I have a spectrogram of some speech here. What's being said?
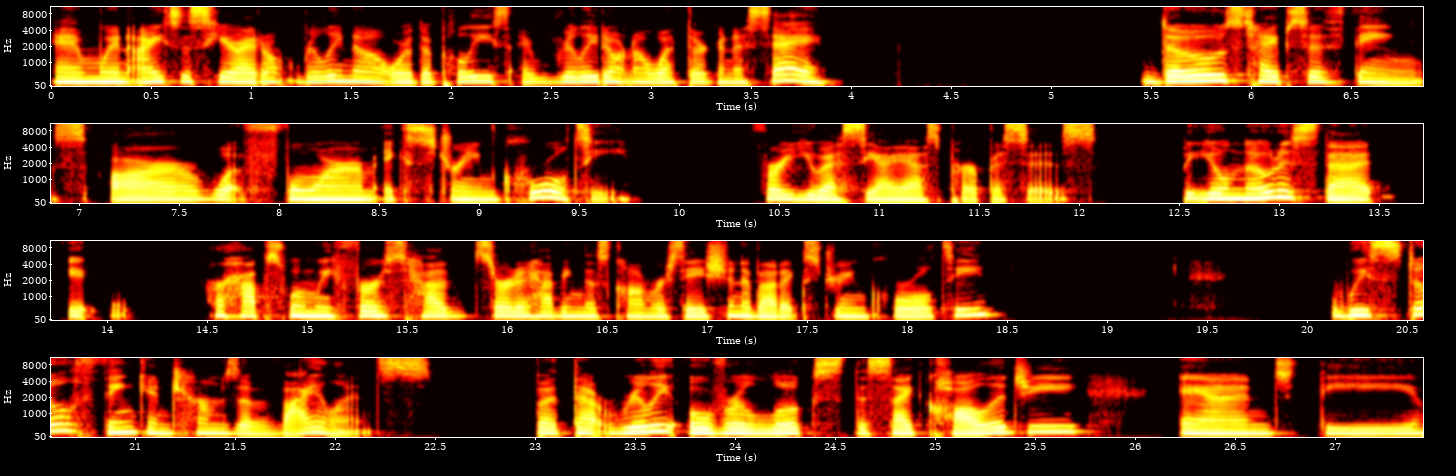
And when ICE is here, I don't really know, or the police, I really don't know what they're going to say. Those types of things are what form extreme cruelty for USCIS purposes. But you'll notice that it perhaps when we first had started having this conversation about extreme cruelty, we still think in terms of violence, but that really overlooks the psychology and the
